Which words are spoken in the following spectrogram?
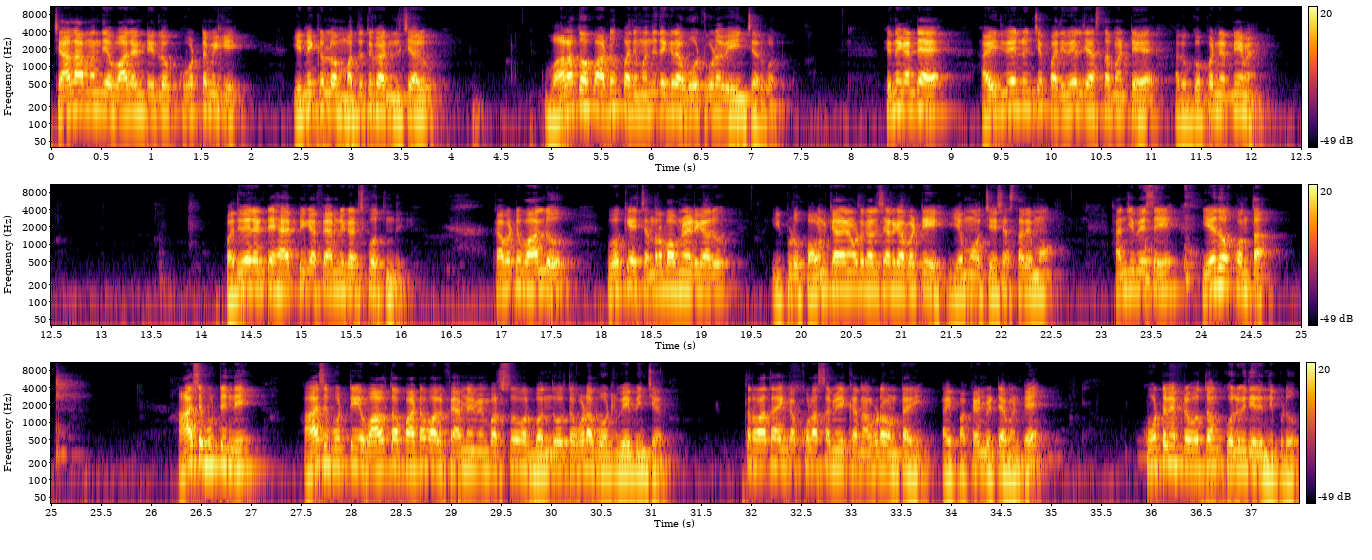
చాలామంది వాలంటీర్లు కూటమికి ఎన్నికల్లో మద్దతుగా నిలిచారు. వాళ్ళతో పాటు పది మంది దగ్గర ఓటు కూడా వేయించారు వాళ్ళు. ఎందుకంటే ఐదు వేల నుంచి పదివేలు చేస్తామంటే అది గొప్ప నిర్ణయమే. పదివేలు అంటే హ్యాపీగా ఫ్యామిలీ గడిచిపోతుంది. కాబట్టి వాళ్ళు ఓకే చంద్రబాబు నాయుడు గారు ఇప్పుడు పవన్ కళ్యాణ్ కూడా కలిశారు కాబట్టి ఏమో చేసేస్తారేమో అని చెప్పేసి ఏదో కొంత ఆశ పుట్టింది. ఆశ పుట్టి వాళ్ళతో పాటు వాళ్ళ ఫ్యామిలీ మెంబర్స్ వాళ్ళ బంధువులతో కూడా ఓట్లు వేపించారు. తర్వాత ఇంకా కుల సమీకరణాలు కూడా ఉంటాయి. అవి పక్కన పెట్టామంటే కూటమి ప్రభుత్వం కొలువి తీరింది ఇప్పుడు.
